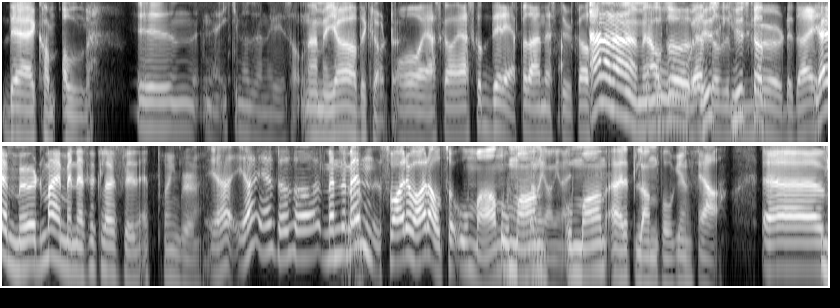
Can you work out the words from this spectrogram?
Det kan alle. Uh, nei, ikke nødvendigvis alle. Nei, men jeg hadde klart det. Å, jeg skal, jeg skal drepe deg neste uke, ass. Nei, nei, nei, men altså, oh, jeg skal husk mørde deg. Jeg mørder meg, men jeg skal klare flere enn ett poeng, bro. Ja, ja, jeg så, så. Men, men svaret var altså Oman. Oman. Oman er et land, folkens. Ja. Ehm,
